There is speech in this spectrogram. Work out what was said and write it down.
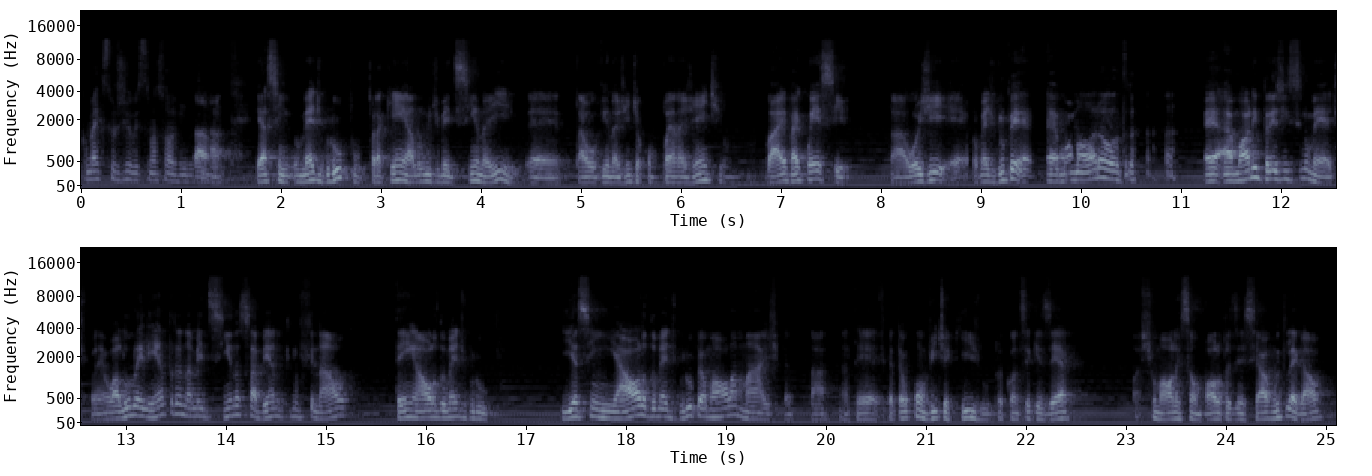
como é que surgiu isso na sua vida? Tá. É assim, o Med Grupo, para quem é aluno de medicina aí, é, tá ouvindo a gente, acompanhando a gente, vai, vai conhecer. Tá? Hoje, é, o Med Grupo é, é uma hora ou outra. é a maior empresa de ensino médico. Né? O aluno ele entra na medicina sabendo que no final tem a aula do Med Grupo. E assim, a aula do Med Group é uma aula mágica, tá? Até, fica até um convite aqui, Ju, para quando você quiser. Acho uma aula em São Paulo presencial, muito legal.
